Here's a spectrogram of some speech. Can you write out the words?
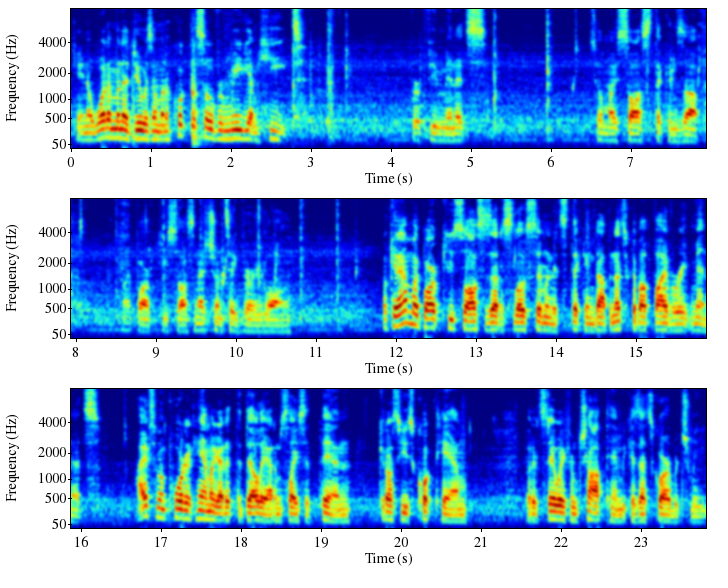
Okay, now what I'm going to do is I'm going to cook this over medium heat for a few minutes until my sauce thickens up, my barbecue sauce, and that shouldn't take very long. Okay, now my barbecue sauce is at a slow simmer and it's thickened up, and that took about five or eight minutes. I have some imported ham I got at the deli. Them slice it thin. You could also use cooked ham, but I'd stay away from chopped ham because that's garbage meat.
